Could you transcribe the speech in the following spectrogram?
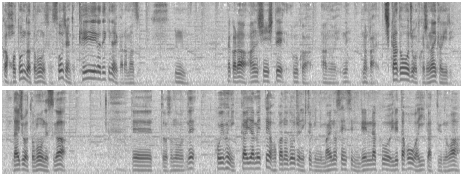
がほとんどだと思うんですよ。そうじゃないと経営ができないからまず。うん。だから安心して僕はあのねなんか地下道場とかじゃない限り大丈夫だと思うんですがえー、っとそのねこういうふうに一回やめて他の道場に行く時に前の先生に連絡を入れた方がいいかっていうのは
